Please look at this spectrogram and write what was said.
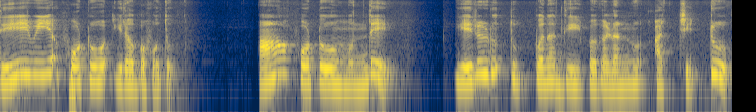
ದೇವಿಯ ಫೋಟೋ ಇರಬಹುದು. ಆ ಫೋಟೋ ಮುಂದೆ ಎರಡು ತುಪ್ಪದ ದೀಪಗಳನ್ನು ಹಚ್ಚಿಟ್ಟು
